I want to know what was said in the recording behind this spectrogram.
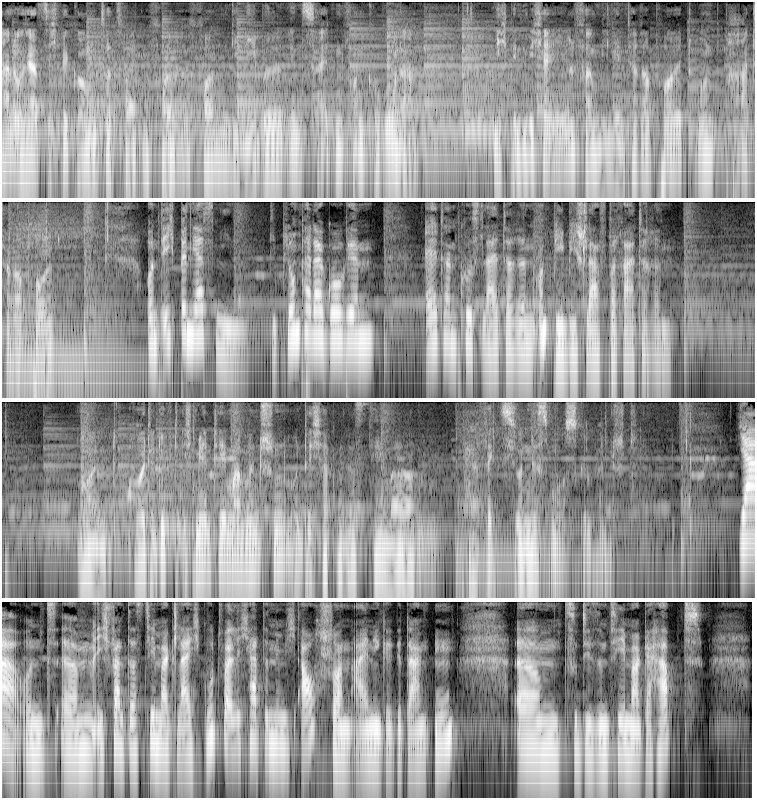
Hallo, herzlich willkommen zur zweiten Folge von Die Liebe in Zeiten von Corona. Ich bin Michael, Familientherapeut und Paartherapeut. Und ich bin Jasmin, Diplompädagogin, Elternkursleiterin und Babyschlafberaterin. Und heute durfte ich mir ein Thema wünschen und ich habe mir das Thema Perfektionismus gewünscht. Ja, und ähm, ich fand das Thema gleich gut, weil ich hatte nämlich auch schon einige Gedanken ähm, zu diesem Thema gehabt.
